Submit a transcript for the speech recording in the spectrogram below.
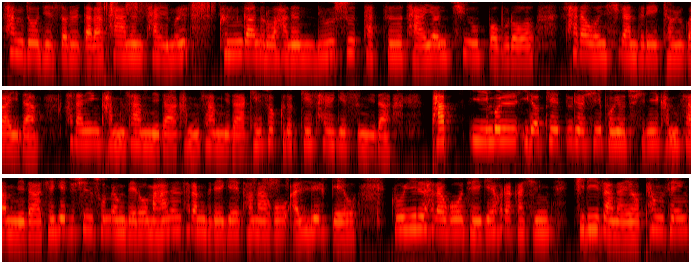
창조 질서를 따라 사는 삶을 근간으로 하는 뉴스타트 자연 치유법으로 살아온 시간들의 결과이다. 하나님 감사합니다. 감사합니다. 계속 그렇게 살겠습니다. 답 임을 이렇게 뚜렷이 보여주시니 감사합니다. 제게 주신 소명대로 많은 사람들에게 전하고 알릴게요. 그 일 하라고 제게 허락하신 길이잖아요. 평생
